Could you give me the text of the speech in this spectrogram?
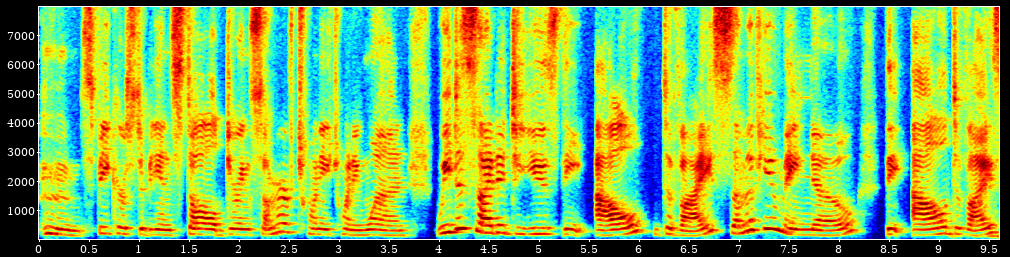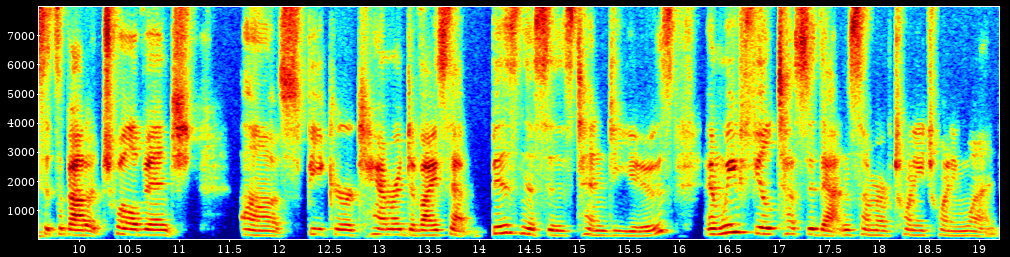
speakers to be installed during summer of 2021, we decided to use the OWL device. Some of you may know the OWL device. It's about a 12 inch uh, speaker camera device that businesses tend to use. And we field tested that in summer of 2021.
